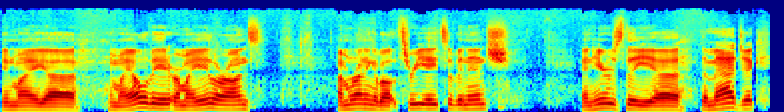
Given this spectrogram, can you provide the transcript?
in my uh, in my elevator or my ailerons. I'm running about 3 eighths of an inch. And here's the uh, the magic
